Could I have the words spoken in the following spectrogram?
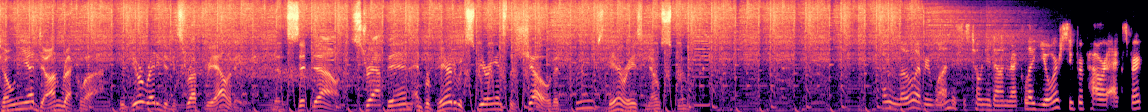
Tonya Dawn Recla. If you're ready to disrupt reality, then sit down, strap in, and prepare to experience the show that proves there is no spoon. Hello, everyone. This is Tonya Dawn Recla, your superpower expert.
